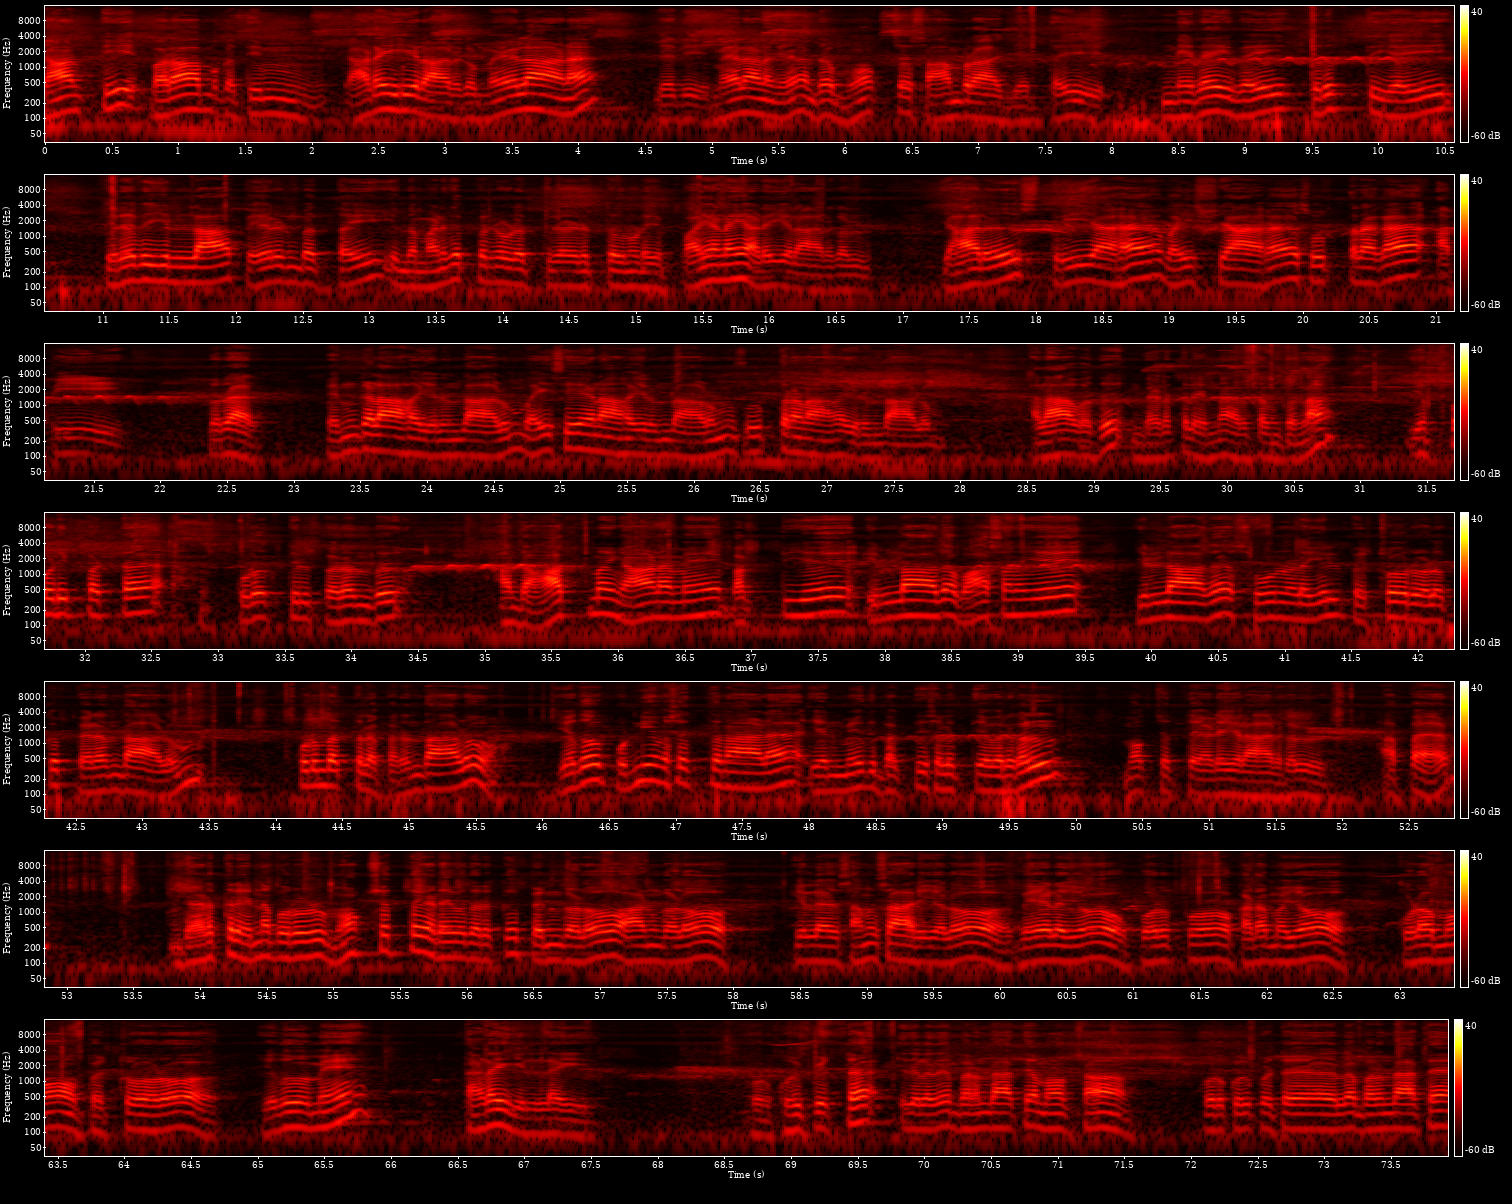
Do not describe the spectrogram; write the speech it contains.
யாந்தி பராமுகத்தின் அடைகிறார்கள். மேலான எதி மேலானது அந்த மோட்ச சாம்ராஜ்யத்தை நிறைவை திருப்தியை பிறவியில்லா பேரின்பத்தை இந்த மனித பெருடத்தில் எடுத்ததனுடைய பயனை அடைகிறார்கள். யார்? ஸ்திரீயாக வைஷ்யாக சூத்திரக அபி. சொல்கிறார் பெண்களாக இருந்தாலும் வைசியனாக இருந்தாலும் சூத்திரனாக இருந்தாலும். அதாவது இந்த இடத்துல என்ன அர்த்தம் சொன்னால் எப்படிப்பட்ட குலத்தில் பிறந்து அந்த ஆத்ம ஞானமே பக்தியே இல்லாத வாசனையே இல்லாத சூழ்நிலையில் பெற்றோர்களுக்கு பிறந்தாலும் குடும்பத்தில் பிறந்தாலும் ஏதோ புண்ணிய வசத்தினால் என் மீது பக்தி செலுத்தியவர்கள் மோட்சத்தை அடைகிறார்கள். அப்போ இந்த இடத்துல என்ன பொருள்? மோட்சத்தை அடைவதற்கு பெண்களோ ஆண்களோ இல்லை சம்சாரிகளோ வேலையோ பொறுப்போ கடமையோ குலமோ பெற்றோரோ எதுவுமே தடை இல்லை. ஒரு குறிப்பிட்ட இதில் தான் பிறந்தாத்தே மோட்சம். ஒரு குறிப்பிட்ட இதில் பிறந்தாத்தே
